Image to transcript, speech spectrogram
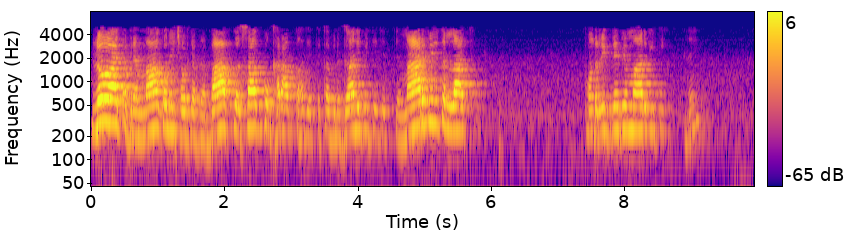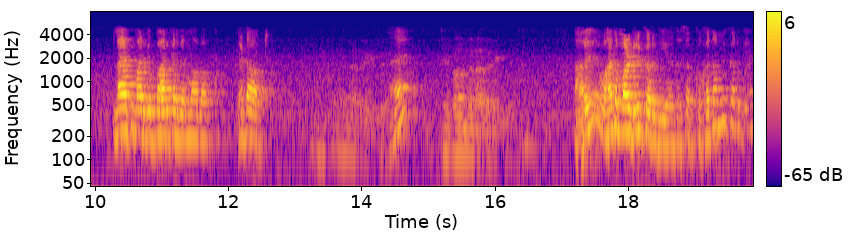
लोग आज अपने माँ को नहीं छोड़ते अपने बाप को सबको खराब कह देते कभी गाली भी दे देते मार भी देते लात। पुंडरिक ने भी मार दी थी नहीं? लात मार के बाहर कर दे माँ बाप को आउट अरे वहाँ तो मर्डर कर दिया था सबको खत्म ही कर दिया।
